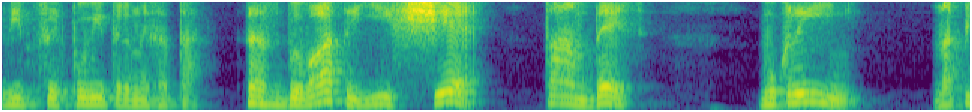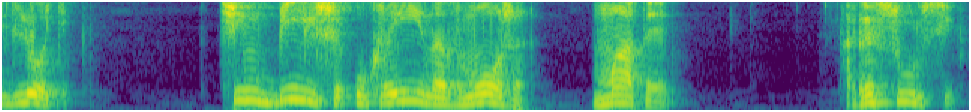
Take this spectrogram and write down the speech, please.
від цих повітряних атак це збивати їх ще там, десь в Україні, на підльоті. Чим більше Україна зможе мати ресурсів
